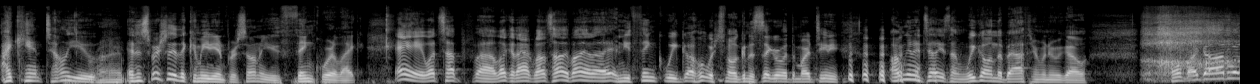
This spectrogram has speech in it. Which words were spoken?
I can't tell you. Right. And especially the comedian persona, you think we're like, hey, what's up? Uh, look at that. Well, blah, blah, blah. and you think we go, we're smoking a cigarette with the martini. I'm going to tell you something. We go in the bathroom and we go, oh my God, what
